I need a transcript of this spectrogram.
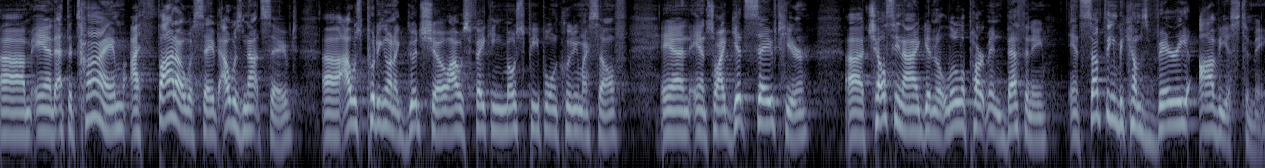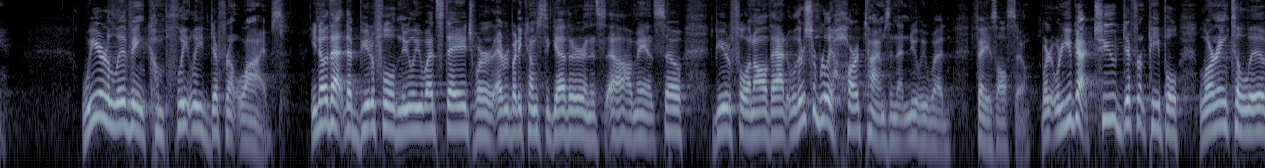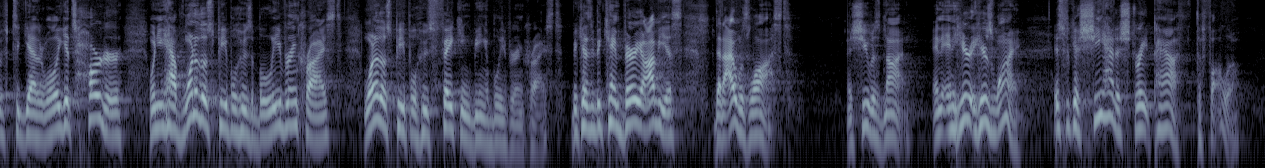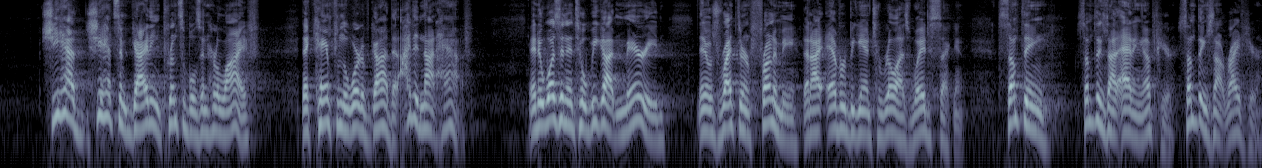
Um, and at the time, I thought I was saved. I was not saved. Uh, I was putting on a good show. I was faking most people, including myself. And, and so I get saved here. Uh, Chelsea and I get in a little apartment in Bethany, and something becomes very obvious to me we are living completely different lives. You know that, that beautiful newlywed stage where everybody comes together and it's, oh man, it's so beautiful and all that? Well, there's some really hard times in that newlywed phase also, where, where you've got two different people learning to live together. Well, it gets harder when you have one of those people who's a believer in Christ, one of those people who's faking being a believer in Christ, because it became very obvious that I was lost and she was not. And, and here, here's why it's because she had a straight path to follow. She had, she had some guiding principles in her life that came from the Word of God that I did not have. And it wasn't until we got married and it was right there in front of me that I ever began to realize wait a second, something, something's not adding up here. Something's not right here.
